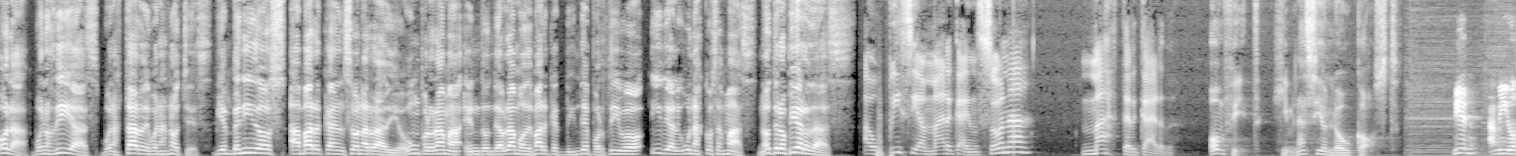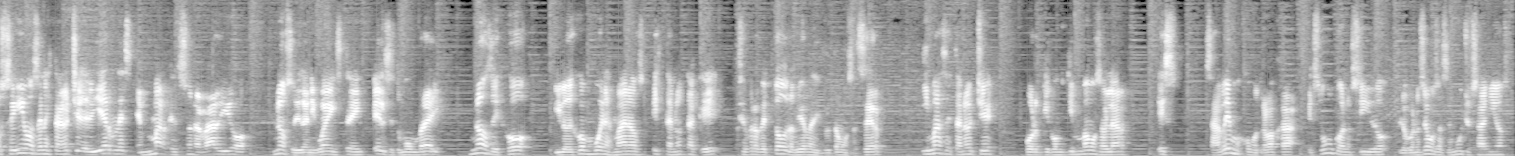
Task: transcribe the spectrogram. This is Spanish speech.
Hola, buenos días, buenas tardes, buenas noches. Bienvenidos a Marca en Zona Radio, un programa en donde hablamos de marketing deportivo y de algunas cosas más. No te lo pierdas. Auspicia Marca en Zona Mastercard. OnFit, gimnasio low cost. Bien, amigos, seguimos en esta noche de viernes en Marca en Zona Radio. No soy Danny Weinstein, él se tomó un break, nos dejó y lo dejó en buenas manos esta nota que yo creo que todos los viernes disfrutamos hacer y más esta noche porque con quien vamos a hablar es sabemos cómo trabaja, es un conocido, lo conocemos hace muchos años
